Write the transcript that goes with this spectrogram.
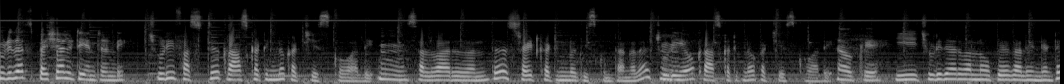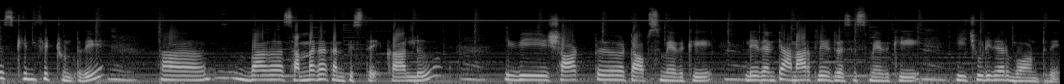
చుడిదార్ స్పెషాలిటీ ఏంటండి? చుడి ఫస్ట్ క్రాస్ కటింగ్లో కట్ చేసుకోవాలి. సల్వార్ అంతా స్ట్రైట్ కటింగ్లో తీసుకుంటాం కదా చుడి ఏమో క్రాస్ కటింగ్లో కట్ చేసుకోవాలి. ఓకే. ఈ చుడిదార్ వలన ఉపయోగాలు ఏంటంటే స్కిన్ ఫిట్ ఉంటుంది. ఆ, బాగా సన్నగా కనిపిస్తాయి కాళ్ళు. ఇవి షార్ట్ టాప్స్ మీదకి లేదంటే అనార్కలి డ్రెస్సెస్ మీదకి ఈ చుడిదార్ బాగుంటుంది.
